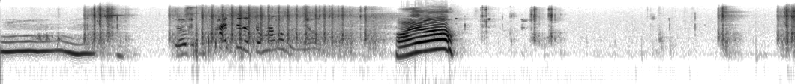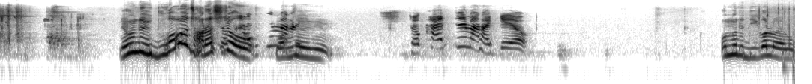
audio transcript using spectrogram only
음, 여러분 칼질을 좀 하거든요. 아야. 여러분들 누가 봐도 잘하시죠? 양세님. 저 칼질만 할게요. 오늘은 이걸로 해보.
